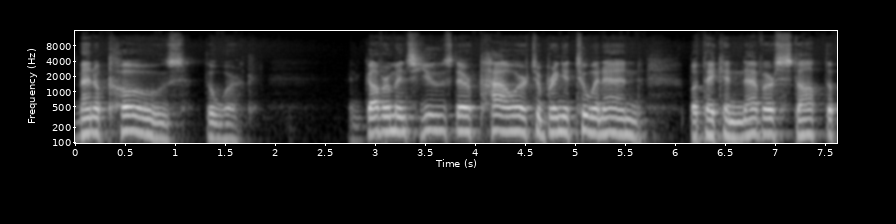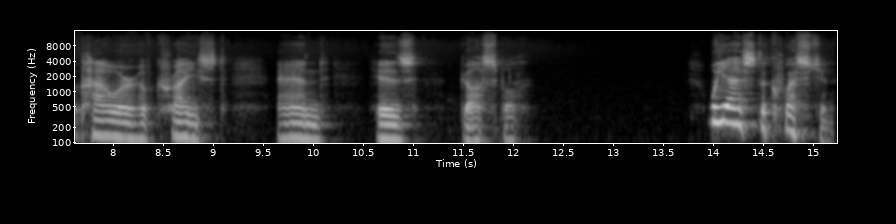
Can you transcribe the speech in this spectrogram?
Men oppose the work, and governments use their power to bring it to an end, but they can never stop the power of Christ and his gospel. We ask the question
